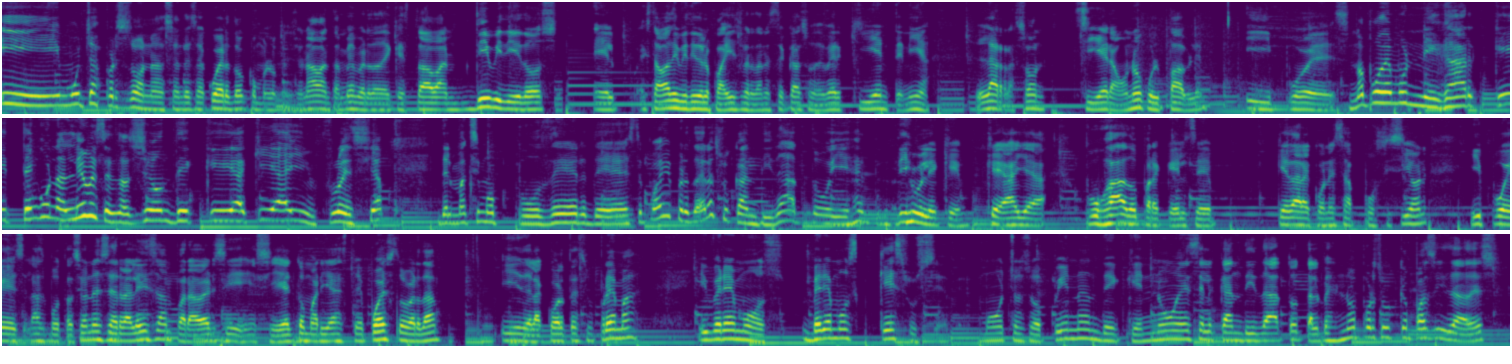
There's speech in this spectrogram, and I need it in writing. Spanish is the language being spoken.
Y muchas personas en desacuerdo, como lo mencionaban también, ¿verdad? De que estaban divididos, el, estaba dividido el país, ¿verdad? En este caso, de ver quién tenía la razón, si era o no culpable. Y pues no podemos negar que tengo una leve sensación de que aquí hay influencia del máximo poder de este país, pero era su candidato y es entendible que, que haya pujado para que él se quedara con esa posición y pues las votaciones se realizan para ver si, si él tomaría este puesto, ¿verdad? Y de la Corte Suprema y veremos, veremos qué sucede. Muchos opinan de que no es el candidato, tal vez no por sus capacidades,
